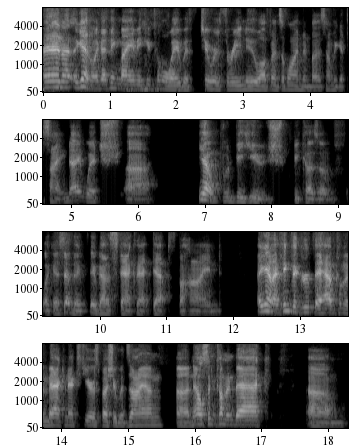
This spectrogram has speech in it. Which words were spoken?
and uh, again, like I think Miami could come away with two or three new offensive linemen by the time we get to signing day, which uh, know, would be huge because of, like I said, they, they've got to stack that depth behind. Again, I think the group they have coming back next year, especially with Zion uh, Nelson coming back, Um,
